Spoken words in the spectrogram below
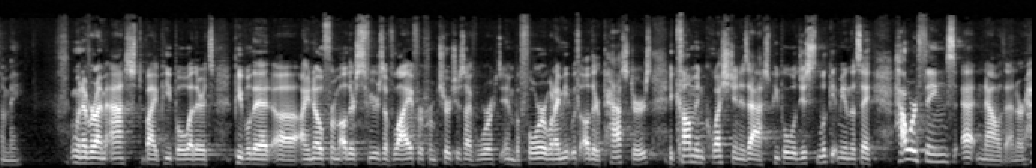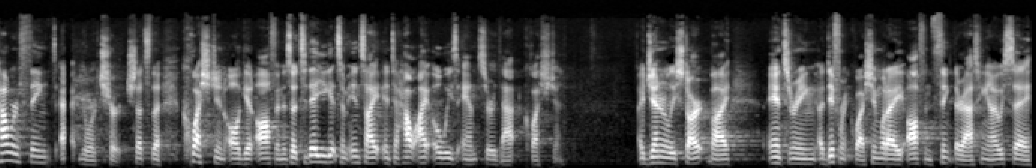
to me. Whenever I'm asked by people, whether it's people that uh, I know from other spheres of life or from churches I've worked in before, when I meet with other pastors, a common question is asked. People will just look at me and they'll say, How are things at Nowthen? Or how are things at your church? That's the question I'll get often. And so today you get some insight into how I always answer that question. I generally start by answering a different question, what I often think they're asking. I always say,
